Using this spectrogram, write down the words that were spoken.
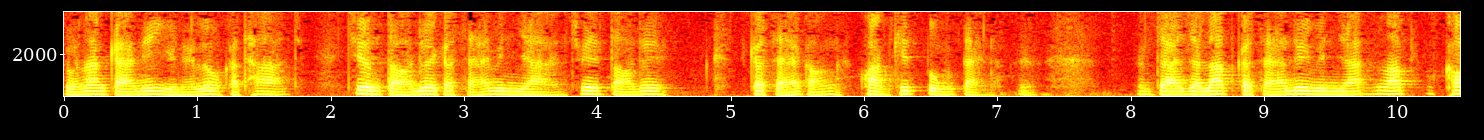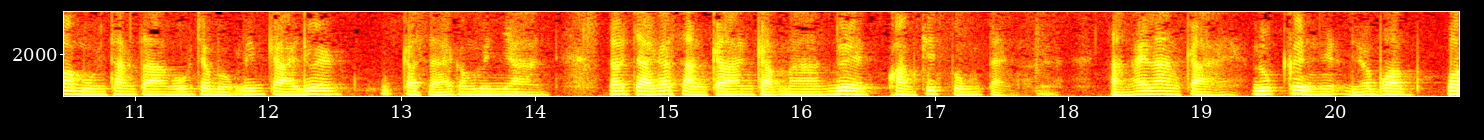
ส่วนร่างกายนี้อยู่ในโลกธาตุเชื่อมต่อด้วยกระแสวิญญาณ ช่วยต่อด้วย กระแสของความคิดปรุงแต่งใจจะรับกระแสด้วยวิญญาณรับข้อมูลทางตาหูจมูกลิ้นกายด้วยกระแสของวิญญาณ แล้วใจก็สั่งการกลับมาด้วยความคิดปรุงแต่ง สั่งให้ร่างกายลุกขึ้นเนี่ยเดี๋ยวพอพอ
